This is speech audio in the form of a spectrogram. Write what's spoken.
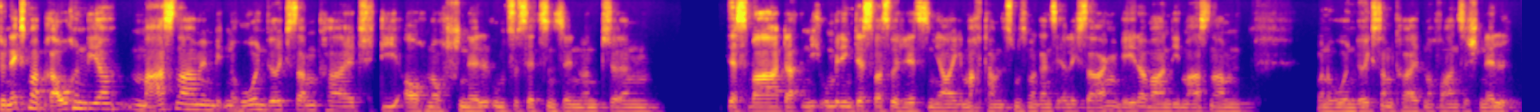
Zunächst mal brauchen wir Maßnahmen mit einer hohen Wirksamkeit, die auch noch schnell umzusetzen sind. Und ähm, das war da nicht unbedingt das, was wir die letzten Jahre gemacht haben. Das muss man ganz ehrlich sagen. Weder waren die Maßnahmen von einer hohen Wirksamkeit, noch waren sie schnell.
